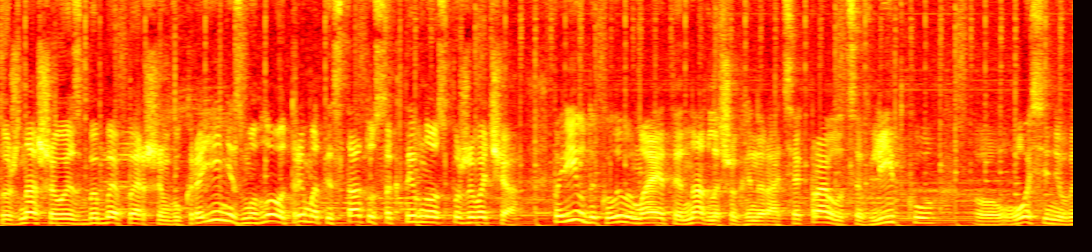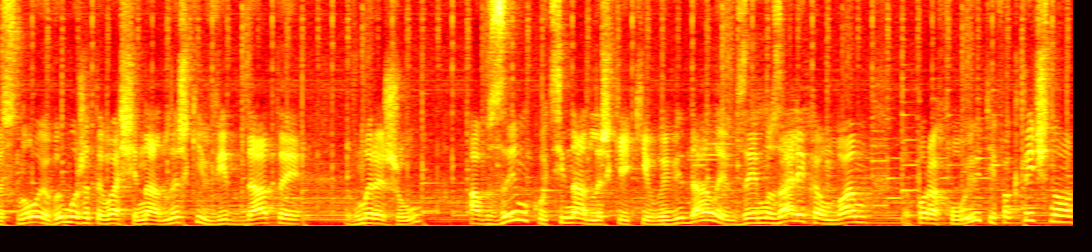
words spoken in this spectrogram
Тож наше ОСББ першим в Україні змогло отримати статус активного споживача в періоди, коли ви маєте надлишок генерації. Як правило, це влітку, осінню, весною. Ви можете ваші надлишки віддати в мережу. А взимку ці надлишки, які ви віддали, взаємозаліком вам порахують. І фактично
